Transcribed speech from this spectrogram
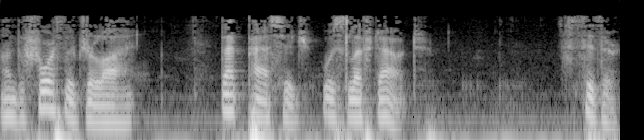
On the 4th of July, that passage was left out. Thither.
